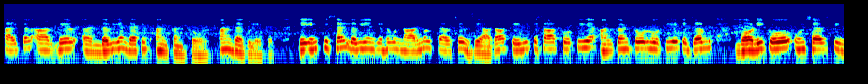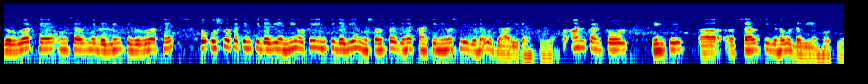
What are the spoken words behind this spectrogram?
cycle are their division that is uncontrol unregulated कि इनकी सेल डिवीज़न जो है वो नॉर्मल सेल से ज़्यादा तेज़ी के साथ होती है अनकंट्रोल होती है कि जब बॉडी को उन सेल्स की ज़रूरत है, उन सेल्स में डिवीज़न की ज़रूरत है तो उस वक्त इनकी डिवीज़न नहीं होती, इनकी डिवीज़न मुसलसल जो है कंटिन्यूसली जो है वो जारी रहती है। सो अनकंट्रोल्ड इनकी सेल्स की जो है वो डिवीज़न होती है।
